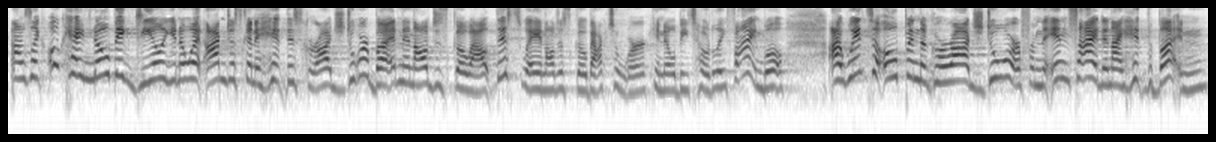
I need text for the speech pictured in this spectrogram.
And I was like, okay, no big deal. You know what? I'm just to hit this garage door button and I'll just go out this way and I'll just go back to work and it'll be totally fine. Well, I went to open the garage door from the inside and I hit the button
